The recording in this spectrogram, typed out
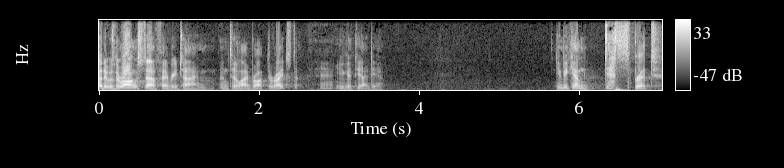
But it was the wrong stuff every time until I brought the right stuff. You get the idea. You become desperate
